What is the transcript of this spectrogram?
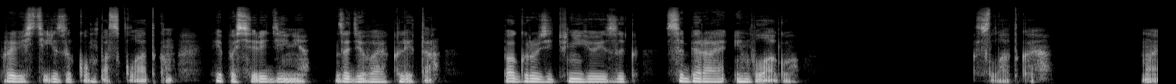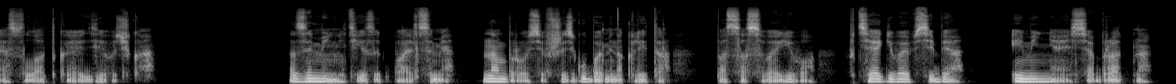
провести языком по складкам и посередине, задевая клитор, погрузить в нее язык, собирая им влагу. Сладкая, моя сладкая девочка. Заменить язык пальцами, набросившись губами на клитор, посасывая его, втягивая в себя и меняясь обратно —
